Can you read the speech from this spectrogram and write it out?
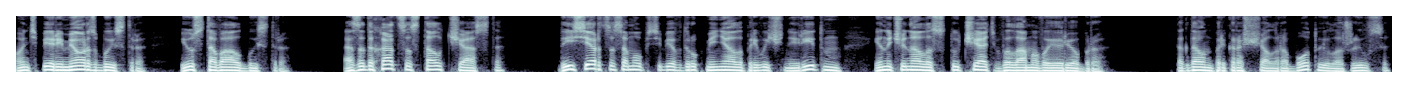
Он теперь и мерз быстро, и уставал быстро, а задыхаться стал часто — да и сердце само по себе вдруг меняло привычный ритм и начинало стучать, выламывая ребра. Тогда он прекращал работу и ложился,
